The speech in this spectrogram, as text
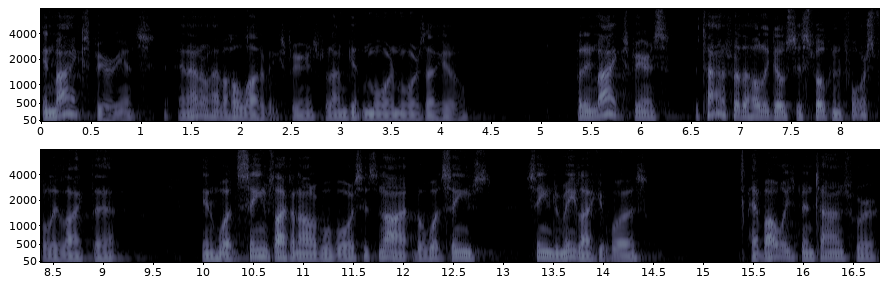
in my experience, and I don't have a whole lot of experience, but I'm getting more and more as I go. But in my experience, the times where the Holy Ghost is spoken forcefully like that, in what seems like an audible voice, it's not, but what seems seemed to me like it was, have always been times where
